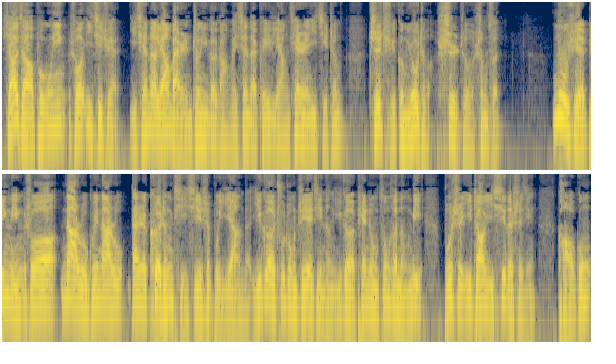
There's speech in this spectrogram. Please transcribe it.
小小蒲公英说，一起卷，以前的两百人争一个岗位，现在可以两千人一起争，只取更优者，适者生存。暮雪冰凌说：“纳入归纳入，但是课程体系是不一样的。一个注重职业技能，一个偏重综合能力，不是一朝一夕的事情。考公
